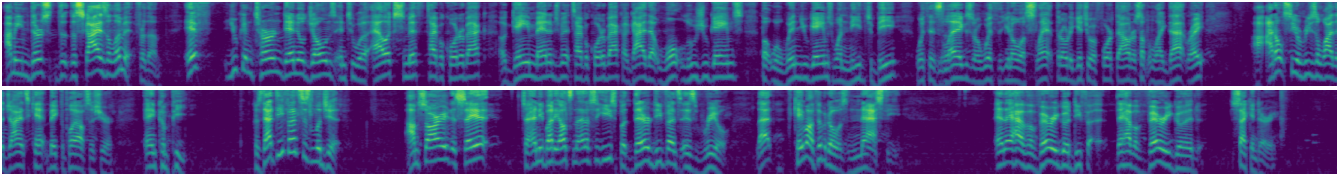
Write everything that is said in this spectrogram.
I mean, there's the, the sky is the limit for them. If you can turn Daniel Jones into a Alex Smith type of quarterback, a game management type of quarterback, a guy that won't lose you games but will win you games when need to be with his legs or with you know a slant throw to get you a fourth down or something like that, right? I I don't see a reason why the Giants can't make the playoffs this year and compete because that defense is legit. I'm sorry to say it to anybody else in the NFC East, but their defense is real. That Kayvon Thibodeaux is nasty, and they have a very good defense. They have a very good secondary,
